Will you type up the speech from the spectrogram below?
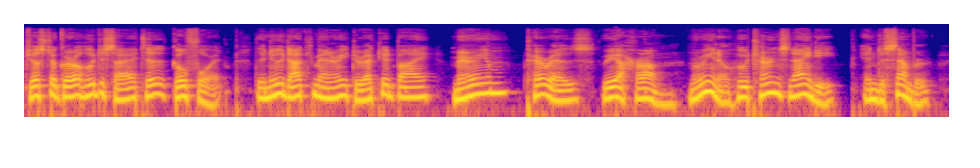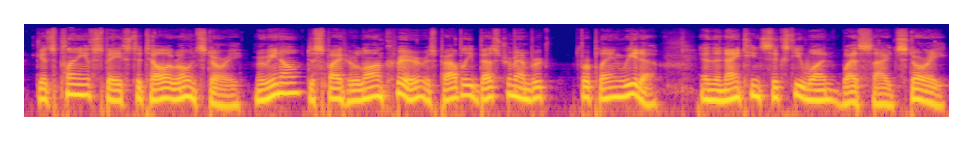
just a girl who decided to go for it. The new documentary directed by Mariem Perez Riera. Moreno, who turns 90, in December, gets plenty of space to tell her own story. Moreno, despite her long career, is probably best remembered for playing Rita in the 1961 West Side Story.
